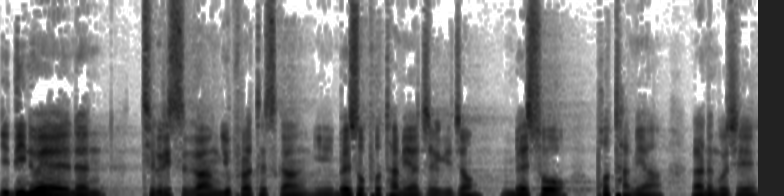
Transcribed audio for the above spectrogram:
이 니누에는 티그리스강, 유프라테스강, 이 메소포타미아 지역이죠. 메소포타미아라는 것이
